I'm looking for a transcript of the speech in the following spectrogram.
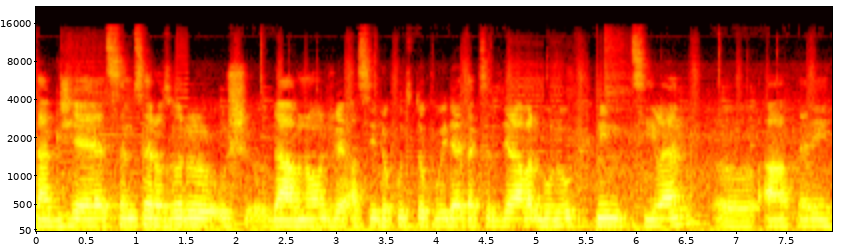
takže jsem se rozhodl už dávno, že asi dokud to půjde, tak se vzdělávat budu. Mým cílem eh, a tedy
